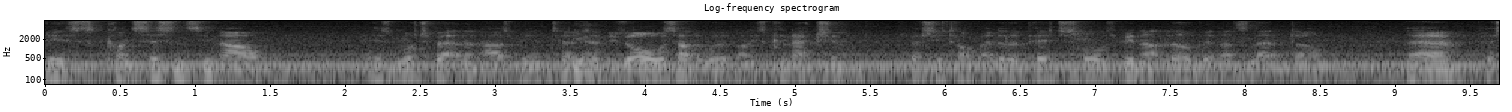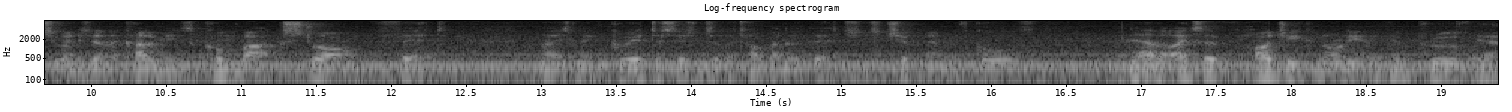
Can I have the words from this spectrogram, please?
his consistency now is much better than it has been in terms Yeah. of he's always had to work on his connection, especially top end of the pitch. It's always been that little bit that's let him down. Um, especially when he's in the academy, he's come back strong, fit. Now he's making great decisions at the top end of the pitch. He's chipping in with goals. And yeah, the likes of Hodgie can only improve Yeah.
